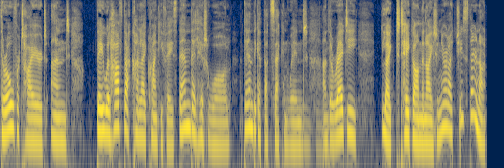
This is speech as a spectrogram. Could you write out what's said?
they're overtired and they will have that kind of like cranky face. Then they'll hit a wall. Then they get that second wind and they're ready like to take on the night. And you're like, geez, they're not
